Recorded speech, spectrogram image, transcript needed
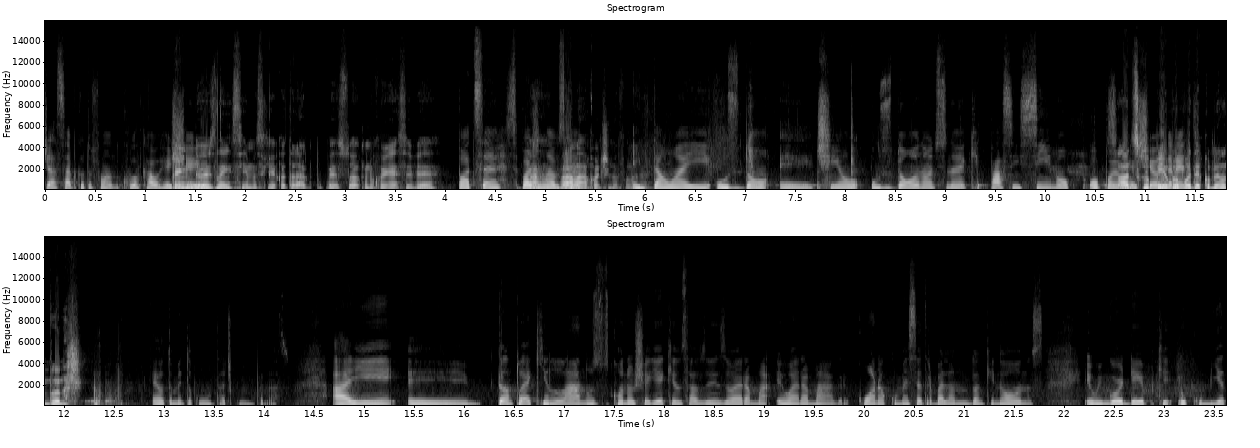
já sabe o que eu tô falando. Colocar o recheio. Tem dois lá em cima. Você quer que eu traga pro pessoal que não conhece ver? Pode ser, você pode Tá, ir lá buscar. Vai lá, continua falando. Então aí os don, é, tinham os donuts, né, que passa em cima ou, ou põe Só o uma recheio desculpinha pra eu poder comer um donut. É, eu também tô com vontade de comer um pedaço. Aí, é, tanto é que lá, nos, quando eu cheguei aqui nos Estados Unidos, eu era, eu era magra. Quando eu comecei a trabalhar no Dunkin' Donuts, eu engordei, porque eu comia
